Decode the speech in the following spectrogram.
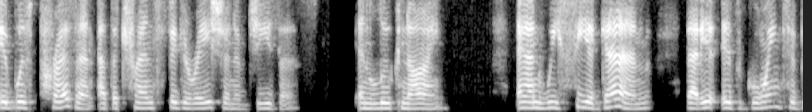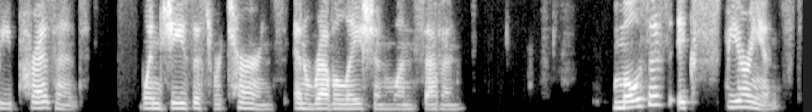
it was present at the transfiguration of Jesus in Luke 9. And we see again that it is going to be present when Jesus returns in Revelation 1 7. Moses experienced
